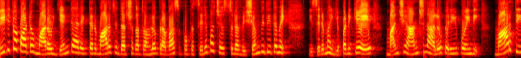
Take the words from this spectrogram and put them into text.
వీటితో పాటు మరో యంగ్ డైరెక్టర్ మారుతి దర్శకత్వంలో ప్రభాస్ ఒక సినిమా చేస్తున్న విషయం విదితమే. ఈ సినిమా ఇప్పటికే మంచి అంచనాలు పెరిగిపోయింది. మారుతి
